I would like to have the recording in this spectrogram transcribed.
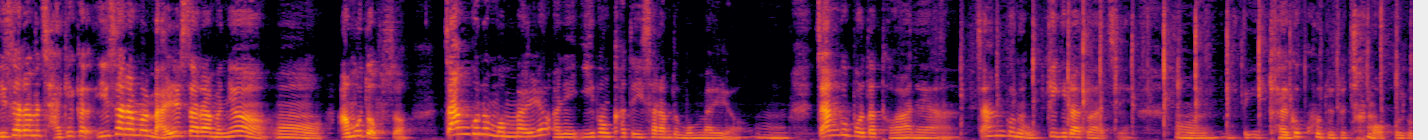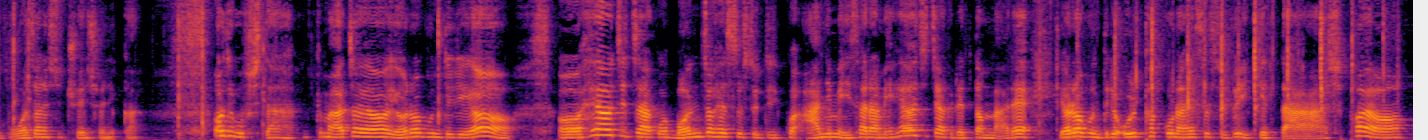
이 사람은 자기가 이 사람을 말릴 사람은요 어, 아무도 없어. 짱구는 못 말려? 아니 2번 카드 이 사람도 못 말려. 음, 짱구보다 더한 애야. 짱구는 웃기기라도 하지. 어, 이 개그 코드도 참 없고 이거 뭐 하자는 시츄에이션이니까 어디 봅시다. 그 맞아요. 여러분들이요. 어, 헤어지자고 먼저 했을 수도 있고 아니면 이 사람이 헤어지자 그랬던 말에 여러분들이 옳았구나 했을 수도 있겠다 싶어요.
